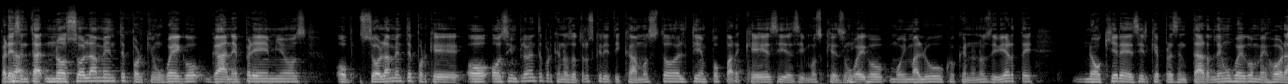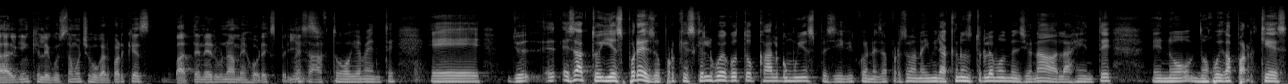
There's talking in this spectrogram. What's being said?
Presentar, no solamente porque un juego gane premios o solamente porque, o, simplemente porque nosotros criticamos todo el tiempo parques y decimos que es un juego muy maluco, que no nos divierte, no quiere decir que presentarle un juego mejor a alguien que le gusta mucho jugar parques va a tener una mejor experiencia. Exacto, obviamente. Eh, yo, e, exacto, y es por eso, porque es que el juego toca algo muy específico en esa persona. Y mira que nosotros le hemos mencionado, la gente eh, no, no juega parques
